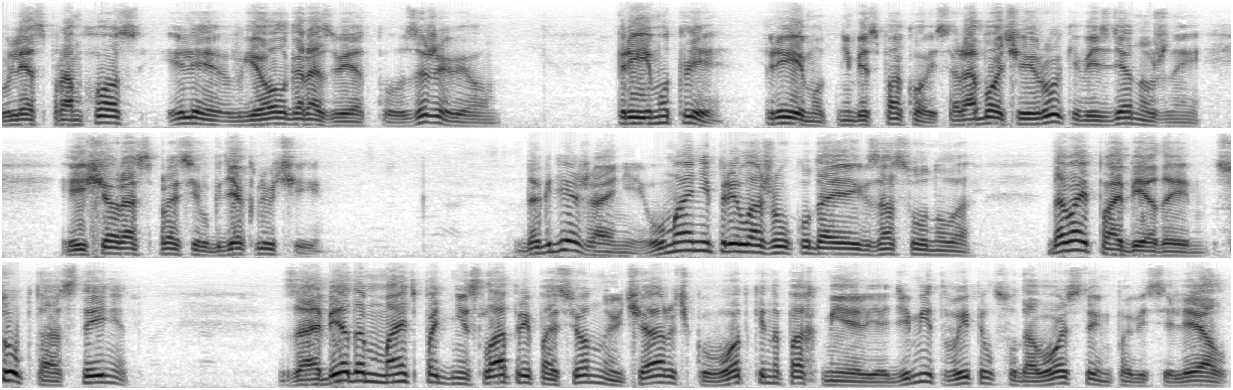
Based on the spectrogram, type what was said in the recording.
в леспромхоз или в геологоразведку. Заживем. Примут ли? Примут, не беспокойся. Рабочие руки везде нужны. И еще раз спросил, где ключи? Да где же они? Ума не приложу, куда я их засунула. Давай пообедаем. Суп-то остынет. За обедом мать поднесла припасенную чарочку водки на похмелье. Демид выпил с удовольствием, повеселел.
